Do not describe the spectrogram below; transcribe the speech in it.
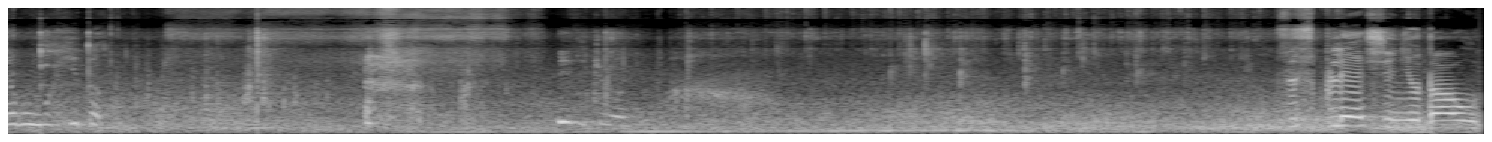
Цьому мохіто. Це з плесенью дав.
